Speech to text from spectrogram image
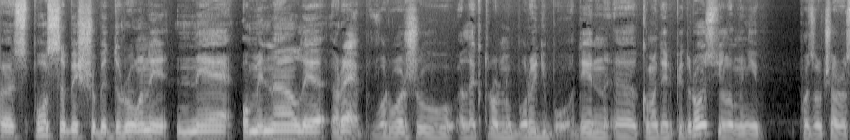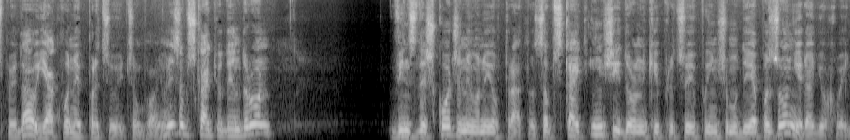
е, способи, щоб дрони не оминали РЕБ, ворожу електронну боротьбу. Один е, командир підрозділу мені позавчора розповідав, як вони працюють в цьому плані. Вони запускають один дрон, він знешкоджений, вони його втратили. Запускають інший дрон, який працює по іншому діапазоні радіохвиль,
